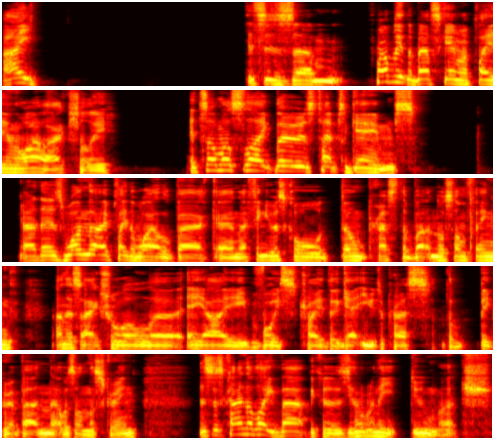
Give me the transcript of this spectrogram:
I this is um probably the best game I've played in a while actually. It's almost like those types of games. Uh, there's one that I played a while back, and I think it was called Don't Press the Button or something, and this actual uh, AI voice tried to get you to press the big red button that was on the screen. This is kind of like that because you don't really do much.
